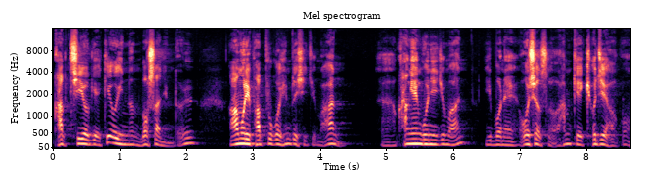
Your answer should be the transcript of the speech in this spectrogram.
각 지역에 깨어 있는 목사님들 아무리 바쁘고 힘드시지만 어, 강행군이지만 이번에 오셔서 함께 교제하고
